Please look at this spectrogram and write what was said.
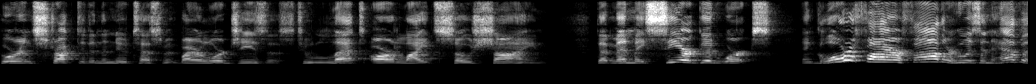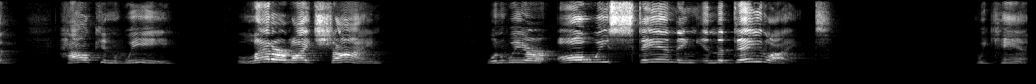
who are instructed in the New Testament by our Lord Jesus to let our light so shine that men may see our good works and glorify our Father who is in heaven. How can we let our light shine when we are always standing in the daylight? We can't.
